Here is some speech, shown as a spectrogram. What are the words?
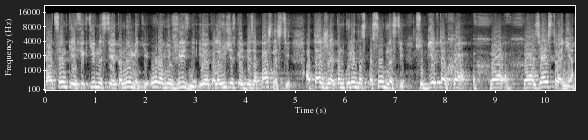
По оценке эффективности экономики, уровню жизни и экологической безопасности, а также конкурентоспособности субъектов хозяйствования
